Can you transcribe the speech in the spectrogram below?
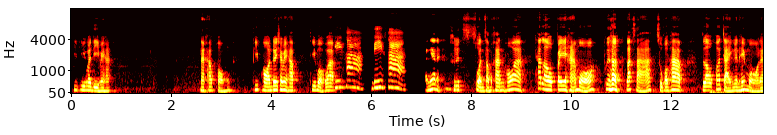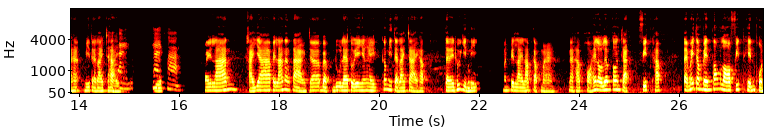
พี่พี่ว่าดีไหมฮะนะครับ ของพี่พรด้วยใช่ไหมครับ ที่บอกว่าดีค่ะ ดีค่ะ อันเนี้ยเนี่ยคือส่วนสำคัญ เพราะว่าถ้าเราไปหาหมอเพื่อรักษาสุขภาพ เราก็จ่ายเงินให้หมอนะฮะมีแต่รายจ่ายใช่ใช่ค่ะ ไปร้านขายยาไปร้านต่างๆ จะแบบดูแลตัวเองยังไง ก็มีแต่รายจ่ายครับ แต่ในธุรกิจนี้มันเป็นรายรับกลับมานะครับ ขอให้เราเริ่มต้นจากฟิตครับ แต่ไม่จำเป็นต้องรอฟิตเห็นผล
